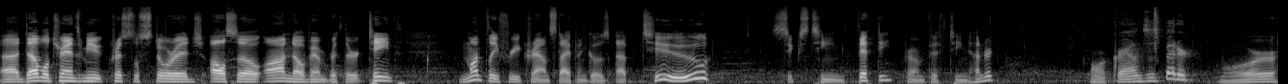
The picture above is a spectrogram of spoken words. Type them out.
Uh, double transmute crystal storage also on November 13th. Monthly free crown stipend goes up to 1650 from 1500. More crowns is better. More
